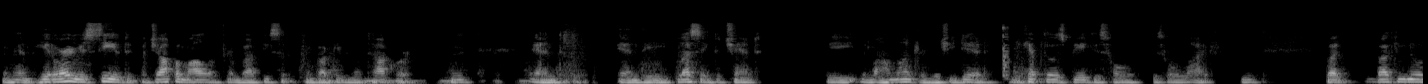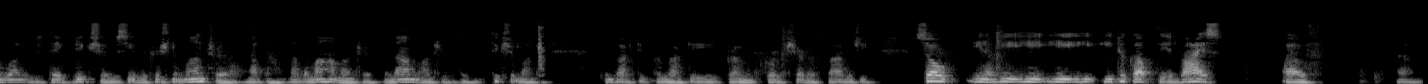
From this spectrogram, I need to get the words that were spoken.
from him. He had already received a Japamala from Bhakti from Bhaktivinoda Thakur, hmm? and and the blessing to chant the, the Mahamantra, which he did. He kept those beads his whole his whole life. But Bhakti Bhaktivinoda wanted to take Diksha, receive the Krishna mantra, not the not the Maha mantra, the Nam mantra, the Diksha mantra from Bhakti from Bhakti from Gaur Kishoredas Babaji. So, you know, he he he he took up the advice of um,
